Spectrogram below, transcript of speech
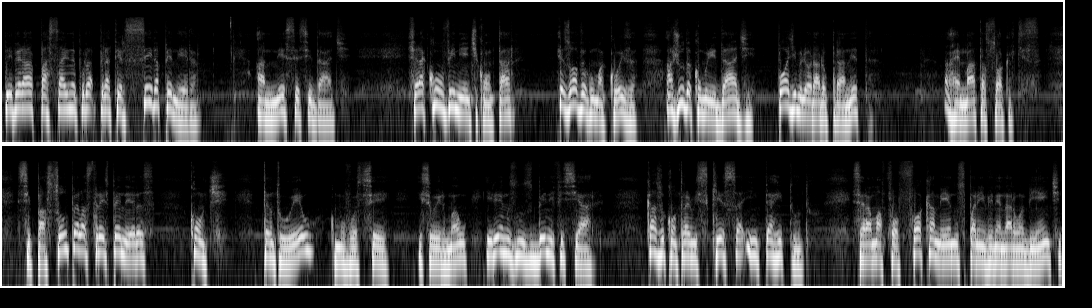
deverá passar ainda pela terceira peneira, a necessidade. Será conveniente contar? Resolve alguma coisa? Ajuda a comunidade? Pode melhorar o planeta? Arremata Sócrates. Se passou pelas três peneiras, conte. Tanto eu como você e seu irmão iremos nos beneficiar. Caso contrário, esqueça e enterre tudo. Será uma fofoca a menos para envenenar o ambiente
